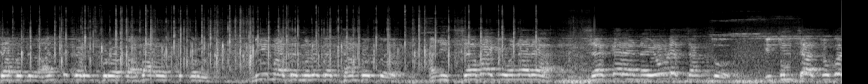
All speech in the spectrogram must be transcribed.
त्याबद्दल अंतकरणपूर्वक आभार व्यक्त करून मी माझं मनोगत थांबवतो आणि सहभागी होणाऱ्या सहकाऱ्यांना एवढंच सांगतो की तुमच्यासोबत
